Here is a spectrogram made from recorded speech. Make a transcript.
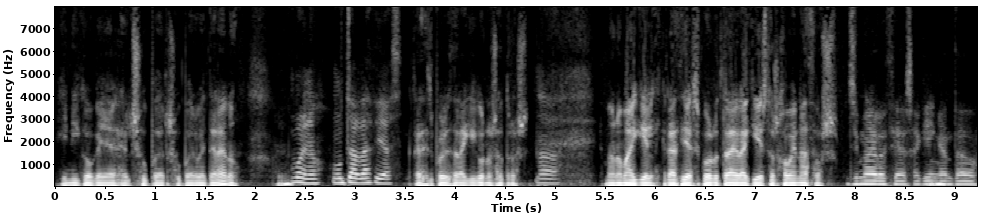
Y Nico, que ya es el súper, súper veterano. Bueno, muchas gracias. Gracias por estar aquí con nosotros. Nada. Hermano Michael, gracias por traer aquí estos jovenazos. Muchísimas gracias, aquí encantado.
